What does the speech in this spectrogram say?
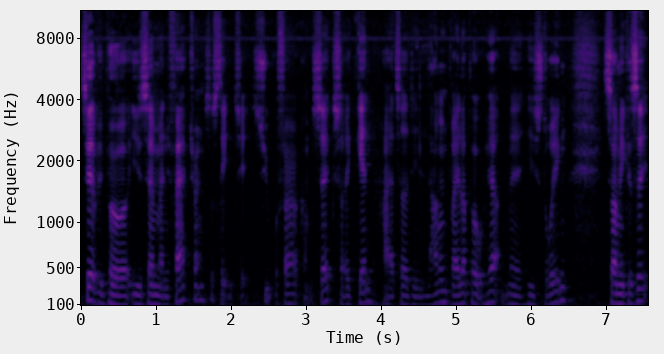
Ser vi på ISM Manufacturing, så steg den til 47,6, og igen har jeg taget de lange briller på her med historikken. Som I kan se,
